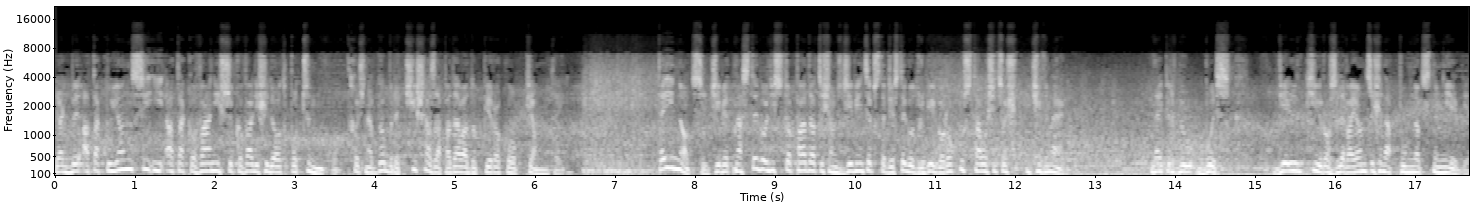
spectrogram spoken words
Jakby atakujący i atakowani szykowali się do odpoczynku, choć na dobre cisza zapadała dopiero koło piątej. Tej nocy, 19 listopada 1942 roku, stało się coś dziwnego. Najpierw był błysk, wielki, rozlewający się na północnym niebie.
